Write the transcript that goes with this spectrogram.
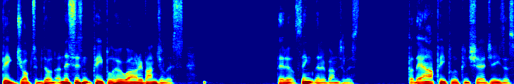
big job to be done. And this isn't people who are evangelists. They don't think they're evangelists, but they are people who can share Jesus.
